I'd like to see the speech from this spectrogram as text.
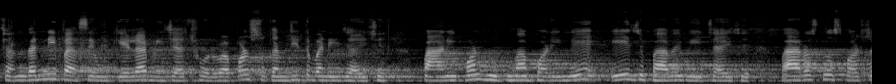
ચંદનની પાસે ઉગેલા બીજા છોડવા પણ સુગંધિત બની જાય છે. પાણી પણ દૂધમાં ભળીને એ જ ભાવે વેચાય છે. પારસનો સ્પર્શ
